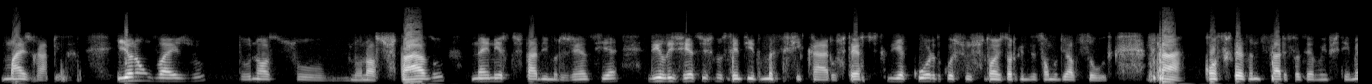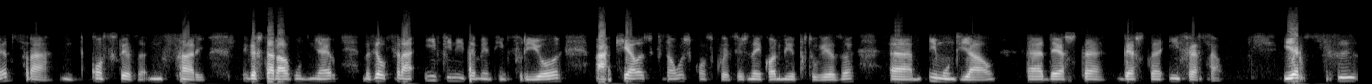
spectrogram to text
mais rápida. E eu não vejo do nosso, no nosso Estado, nem neste estado de emergência, diligências no sentido de massificar os testes de acordo com as sugestões da Organização Mundial de Saúde. Será com certeza necessário fazer um investimento, será com certeza necessário gastar algum dinheiro, mas ele será infinitamente inferior àquelas que são as consequências na economia portuguesa um, e mundial uh, desta, desta infecção. E esse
